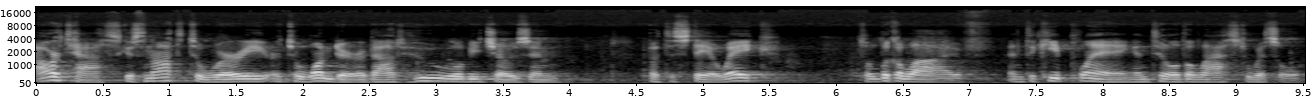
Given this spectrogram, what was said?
Our task is not to worry or to wonder about who will be chosen, but to stay awake, to look alive, and to keep playing until the last whistle.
